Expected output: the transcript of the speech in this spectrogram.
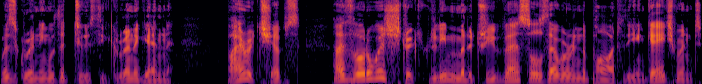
was grinning with a toothy grin again. Pirate ships? I thought it was strictly military vessels that were in the part of the engagement.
